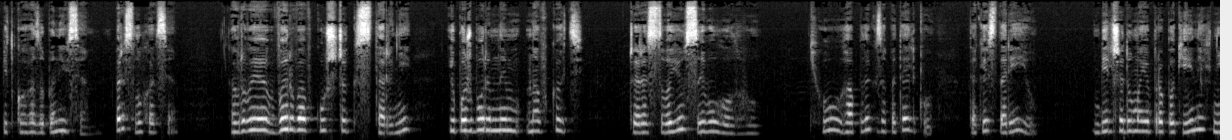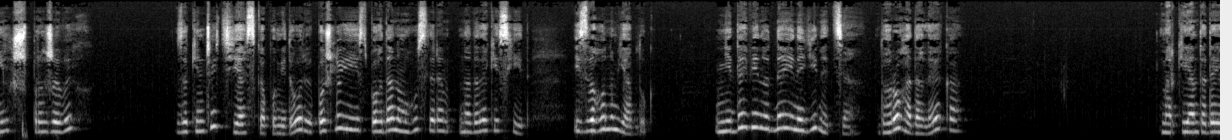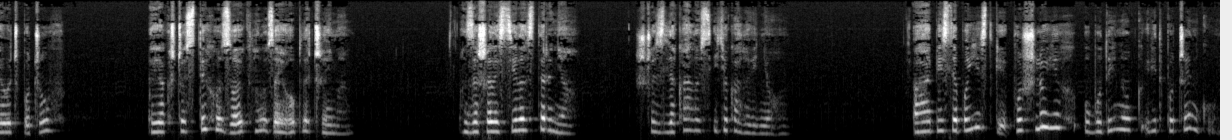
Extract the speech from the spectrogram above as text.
Підкова зупинився, прислухався, вирвав кущик з терні і пожбурив ним навкиць через свою сиву голову. Тьху, гаплик за петельку, таки старію. Більше думаю про покійних, ніж про живих. Закінчить яська помідори, пошлю її з Богданом Гуслярем на далекий схід із вагоном яблук. Ніде він од неї не дінеться, дорога далека. Маркіян Тадеєвич почув, як щось тихо зойкнуло за його плечима. Зашелестіла стерня, щось злякалось і тікало від нього. А після поїздки пошлю їх у будинок відпочинку.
